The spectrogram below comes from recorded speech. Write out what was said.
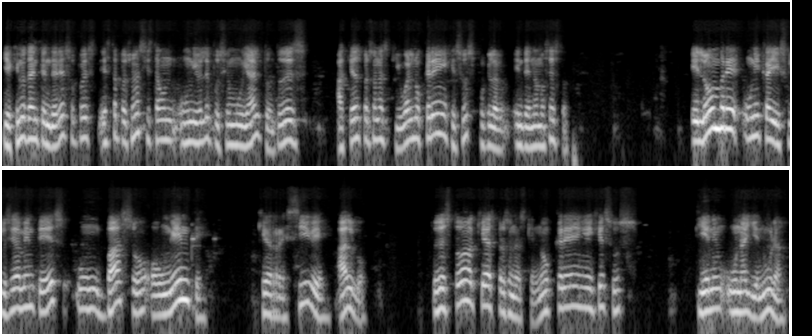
Y aquí nos da a entender eso, pues esta persona sí está a un, un, nivel de posición muy alto. Entonces, aquellas personas que igual no creen en Jesús, porque entendemos esto, el hombre única y exclusivamente es un vaso o un ente que recibe algo. Entonces, todas aquellas personas que no creen en Jesús tienen una llenura.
